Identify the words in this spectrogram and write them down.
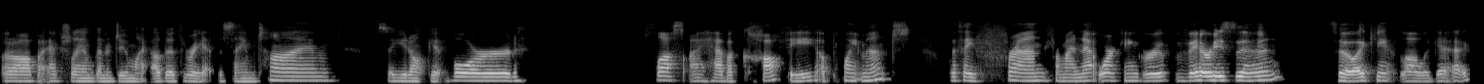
Cut off. I actually am going to do my other three at the same time so you don't get bored. Plus, I have a coffee appointment with a friend for my networking group very soon. So I can't lollygag.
